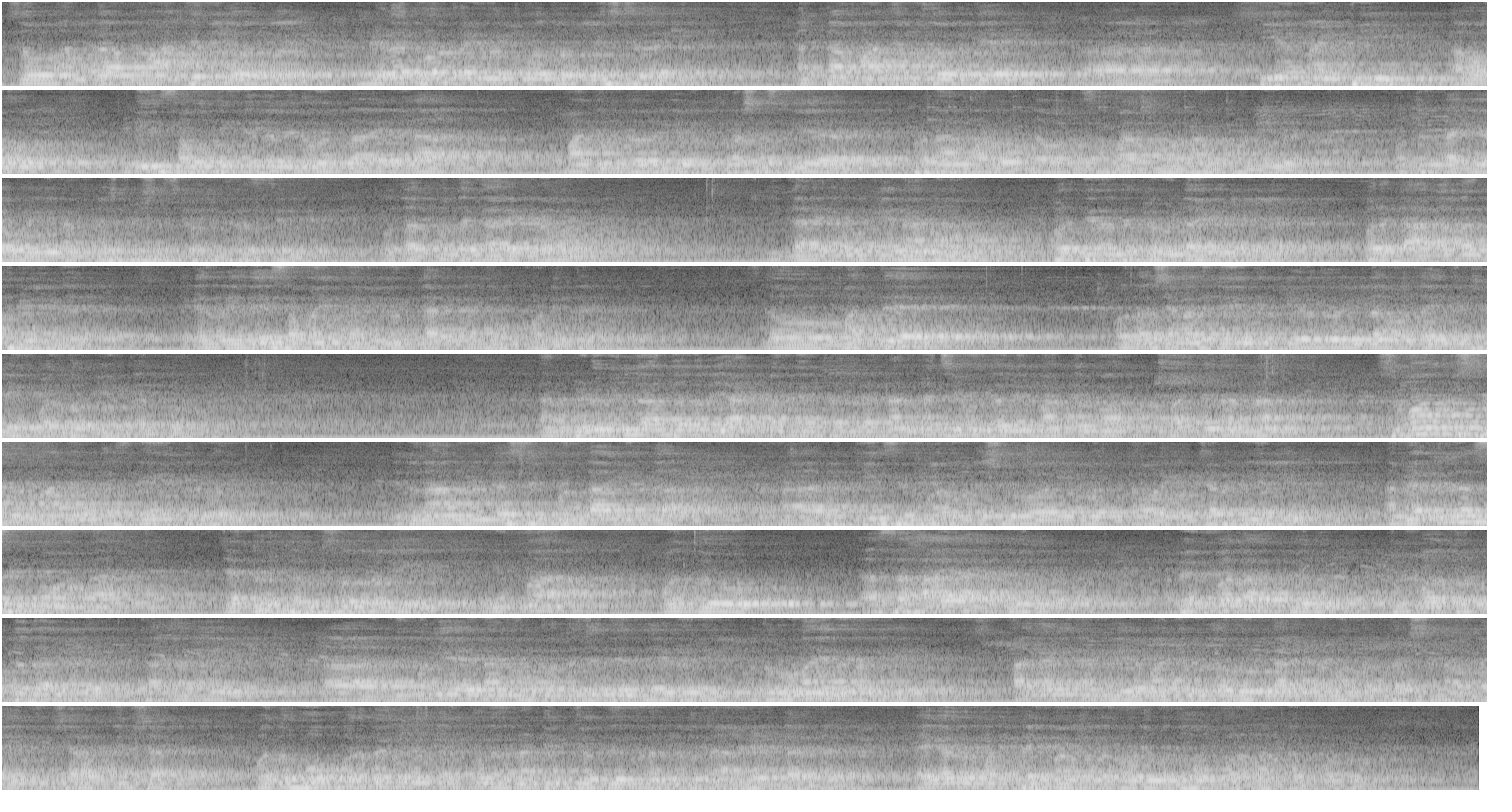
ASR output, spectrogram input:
ಸೊ ಅಂಥ ಮಾಧ್ಯಮದವ್ರಿಗೆ ಹೇಳಕೊಂಡ್ರೆ ಇವತ್ತು ಒಂದು ಲಿಸ್ಟ್ ಇದೆ. ಅಂಥ ಮಾಧ್ಯಮದವ್ರಿಗೆ ಟಿ ಎನ್ ಐ ಟಿ ಅವರು ಇಡೀ ಸೌತ್ ಇಂಡಿಯಾದಲ್ಲಿರುವಂಥ ಎಲ್ಲ ಮಾಧ್ಯಮದವರಿಗೆ ಒಂದು ಪ್ರಶಸ್ತಿಯ ಪ್ರದಾನ ಮಾಡುವಂಥ ಒಂದು ಸಮಾರಂಭವನ್ನು ಹಮ್ಮಿಕೊಂಡಿದ್ದಾರೆ. ಮೊದಲನೇದಾಗಿ ಅವರಿಗೆ ನಾನು ಬೆಸ್ಟ್ ವಿಶಸ್ಗಳನ್ನು ತಿಳಿಸ್ತೀನಿ. ಒಂದು ಅದ್ಭುತ ಕಾರ್ಯಕ್ರಮ. ಈ ಕಾರ್ಯಕ್ರಮಕ್ಕೆ ನಾನು ಬರ್ತೀನಿ ಅಂತ ಕಮಿಟ್ ಆಗಿರಲಿಲ್ಲ. ಬರೋಕ್ಕಾಗಲ್ಲ ಅಂತ ಹೇಳಿದ್ದೆ. ಯಾಕಂದರೆ ಇದೇ ಸಮಯಕ್ಕೆ ನಾನು ಇನ್ನೊಂದು ಕಾರ್ಯಕ್ರಮ ಒಪ್ಕೊಂಡಿದ್ದೆ ಸೊ ಮತ್ತೆ ಒಂದಷ್ಟು ಜನ ಸ್ನೇಹಿತರು ಕೇಳಿದ್ರು, ಇಲ್ಲ, ಒಂದು ಐದು ನಿಮಿಷ ಬಂದೋಗಿ ಅಂತ ಅನ್ಕೊಂಡು ನಾನು ಬಿಡುವಿಲ್ಲ ಅಂತಂದ್ರೆ ಯಾಕೆ ಬಂದೆ ಅಂತಂದರೆ ನನ್ನ ಜೀವನದಲ್ಲಿ ಮಾಧ್ಯಮ ಮತ್ತು ನನ್ನ ಸುಮಾರು ಜನ ಮಾಧ್ಯಮದ ಸ್ನೇಹಿತರುಗಳು, ಇದು ನಾನು ಇಂಡಸ್ಟ್ರಿಗೆ ಬಂದಾಗಿಂದ ನನ್ನ ರಿಕ್ಕಿ ಸಿನಿಮಾದಿಂದ ಶುರುವಾಗಿ ಇವತ್ತಿನವರೆಗೆ ಜರ್ನಿಯಲ್ಲಿ ನಮ್ಮೆಲ್ಲ ಸಿನಿಮಾವನ್ನು ಜನರು ತಲುಪಿಸೋದ್ರಲ್ಲಿ ನಿಮ್ಮ ಒಂದು ಸಹಾಯ ಆಗ್ಬೋದು ಬೆಂಬಲ ತುಂಬ ದೊಡ್ಡದಾಗಿದೆ. ಹಾಗಾಗಿ ನಿಮಗೆ ನಾನು ಕೃತಜ್ಞತೆಯಿಂದ ಇದ್ದೀನಿ ಒಂದು ಋಣ ಇದೆ ನನಗೆ. ಹಾಗಾಗಿ ನನಗೆ ಮಾಧ್ಯಮದವರು ಕಾರ್ಯಕ್ರಮ ಅಂದ ತಕ್ಷಣ ಒಂದು ಐದು ನಿಮಿಷ, ಹತ್ತು ನಿಮಿಷ ಒಂದು ಹೋಗಿ ಬರಬೇಕು ಅಂತ ಅನ್ಕೊಂಡು ನನ್ನ ಟೀಮ್ ಜೊತೆ ನಾನು ಹೇಳ್ತಾ ಇದ್ದೆ. ಹೇಗಾದರೂ ಮಾಡಿ ಟೈಮ್ ಆಗುತ್ತೆ ನೋಡಿ ಒಂದು ಹೋಗಿ ಬರೋಣ ಅಂತ ಅಂದ್ಕೊಂಡು.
